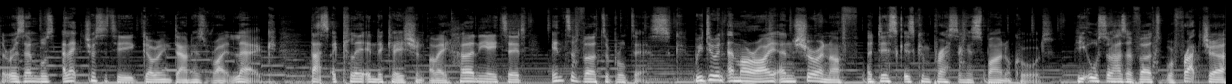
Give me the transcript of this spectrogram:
that resembles electricity going down his right leg, that's a clear indication of a herniated intervertebral disc. We do an MRI, and sure enough, a disc is compressing his spinal cord. He also has a vertebral fracture,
